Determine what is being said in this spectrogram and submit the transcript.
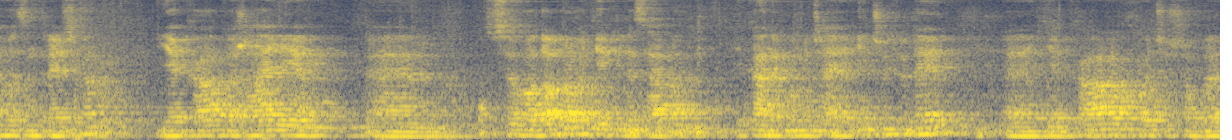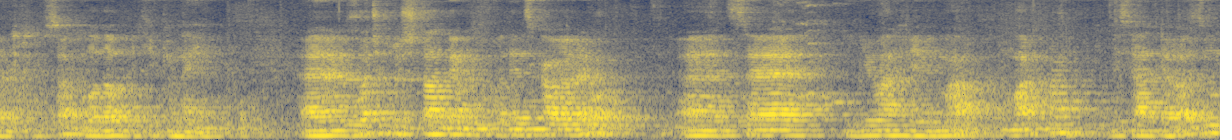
егоцентрична, яка бажає е, всього доброго тільки для себе, яка не помічає інших людей, е, яка хоче, щоб все було добре тільки в неї. Прочитати один цікавий уривок. Е, Це Євангеліє від Мар- Марка, 10 розділ,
